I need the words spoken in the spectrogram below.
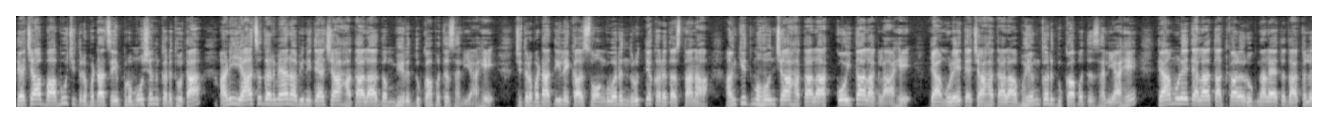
त्याच्या बाबू चित्रपटाचे प्रमोशन करत होता आणि याच दरम्यान अभिनेत्याच्या हाताला गंभीर दुखापत झाली आहे. चित्रपटातील एका सॉंगवर नृत्य करत असताना अंकित मोहनच्या हाताला कोयता लागला आहे. त्यामुळे त्याच्या हाताला भयंकर दुखापत झाली आहे. त्यामुळे त्याला तात्काळ रुग्णालयात दाखल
